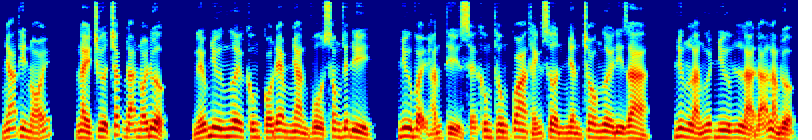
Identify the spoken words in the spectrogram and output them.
nhã thi nói, này chưa chắc đã nói được, nếu như ngươi không có đem nhan vô song giết đi, như vậy hắn thì sẽ không thông qua thánh sơn nhân cho ngươi đi ra, nhưng là ngươi như là đã làm được,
